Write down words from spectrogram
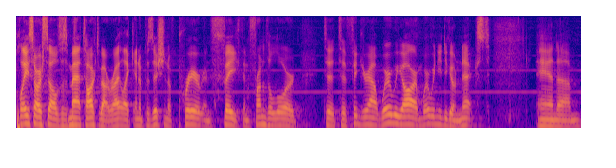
place ourselves, as Matt talked about, right? Like in a position of prayer and faith in front of the Lord to, to figure out where we are and where we need to go next. And um,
